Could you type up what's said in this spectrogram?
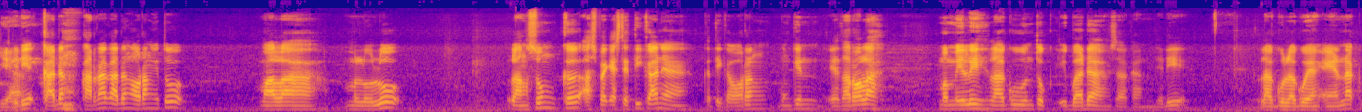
Ya. jadi kadang karena kadang orang itu malah melulu langsung ke aspek estetikanya ketika orang mungkin ya taruhlah memilih lagu untuk ibadah misalkan jadi lagu-lagu yang enak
